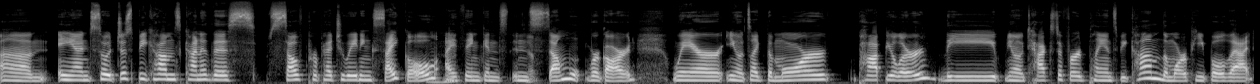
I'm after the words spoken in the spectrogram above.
um, and so it just becomes kind of this self perpetuating cycle mm-hmm. I think, in in yep. some regard, where you know it's like the more popular the you know tax deferred plans become, the more people that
